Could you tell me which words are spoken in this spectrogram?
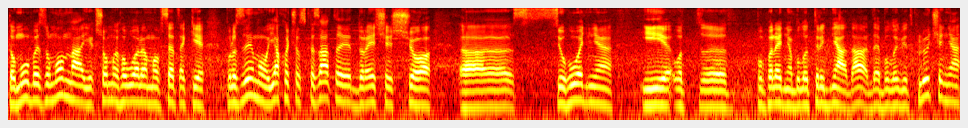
Тому безумовно, якщо ми говоримо все-таки про зиму, я хочу сказати, до речі, що е, сьогодні і от е, попередньо було три дня, да, де були відключення.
